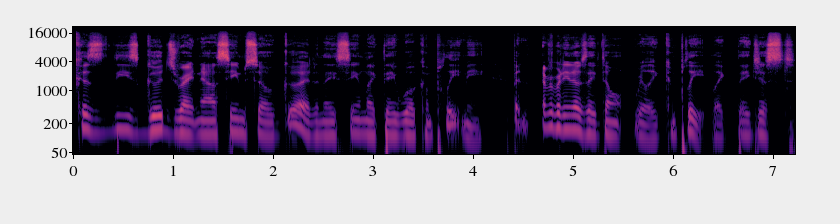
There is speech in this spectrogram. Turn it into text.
because these goods right now seem so good and they seem like they will complete me. But everybody knows they don't really complete. Like they just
